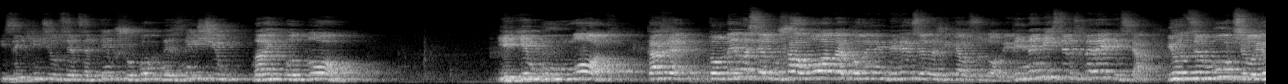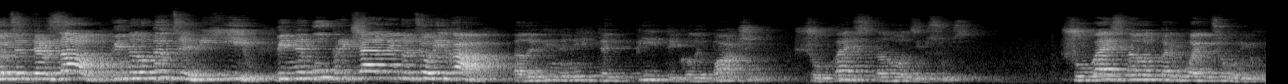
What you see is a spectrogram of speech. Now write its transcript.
І закінчилося це тим, що Бог не знищив навіть одного яким був Лот. Каже, томилася душа Лота, коли він дивився на життя в Содомі. Він не міг цим змиритися. Його це мучило, його це терзав. Він не робив цих гріхів. Він не був причетний до цього гріха. Але він не міг терпіти, коли бачив, що весь народ зіпсувся. Що весь народ перебуває в цьому гріху.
